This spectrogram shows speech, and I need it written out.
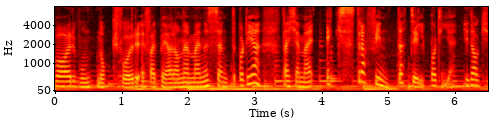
var vondt nok for Frp-erne, mener Senterpartiet de kommer ei ekstra finte til partiet i dag.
